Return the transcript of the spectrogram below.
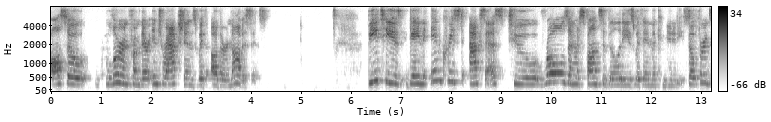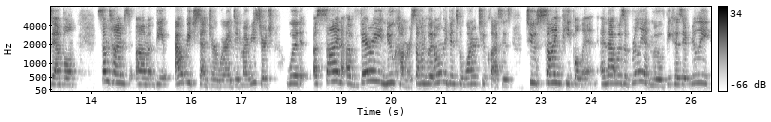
also learn from their interactions with other novices. BTs gain increased access to roles and responsibilities within the community. So for example, sometimes um, the outreach center where I did my research would assign a very newcomer, someone who had only been to one or two classes, to sign people in. And that was a brilliant move because it really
